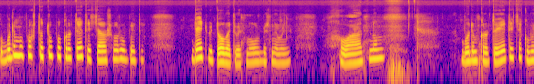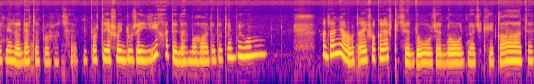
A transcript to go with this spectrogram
будемо просто тупо крутитися, а що робити? Де твій товет візьму, об'ясни мені. Ладно. Будемо крутитися, колись не зайдеться просто це. Просто якщо дуже їхати десь багато, то треба його завдання робити. А якщо коляски це дуже нудно чекати.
